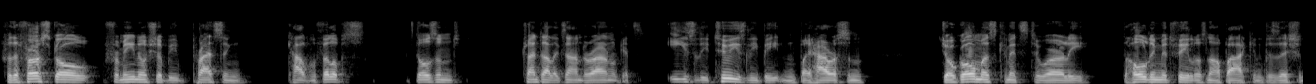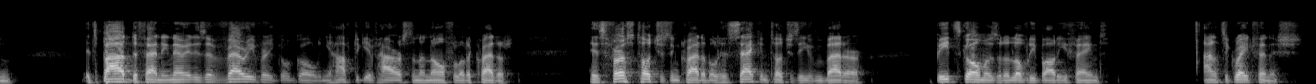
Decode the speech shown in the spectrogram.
For the first goal, Firmino should be pressing Calvin Phillips. Doesn't. Trent Alexander Arnold gets easily, too easily beaten by Harrison. Joe Gomez commits too early. The holding midfielder is not back in position. It's bad defending. Now, it is a very, very good goal, and you have to give Harrison an awful lot of credit. His first touch is incredible. His second touch is even better. Beats Gomez with a lovely body feint, and it's a great finish.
